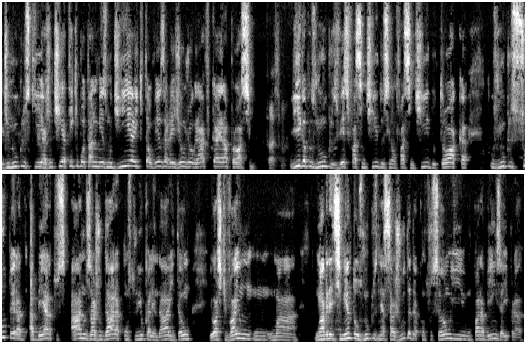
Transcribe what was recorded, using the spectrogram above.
de núcleos que a gente ia ter que botar no mesmo dia e que talvez a região geográfica era próxima. Próximo. Liga para os núcleos, vê se faz sentido, se não faz sentido, troca. Os núcleos super abertos a nos ajudar a construir o calendário. Então, eu acho que vai um, um, uma, um agradecimento aos núcleos nessa ajuda da construção e um parabéns aí para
